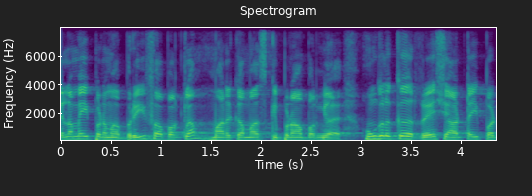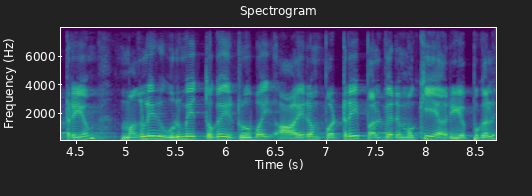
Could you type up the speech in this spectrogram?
எல்லாமே இப்போ நம்ம பிரீஃபாக பார்க்கலாம். மறக்காம ஸ்கிப் பண்ணாம பாருங்கள் உங்களுக்கு ரேஷன் அட்டை பற்றியும் மகளிர் உரிமை தொகை ரூபாய் ஆயிரம் பற்றி பல்வேறு முக்கிய அறிவிப்புகள்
